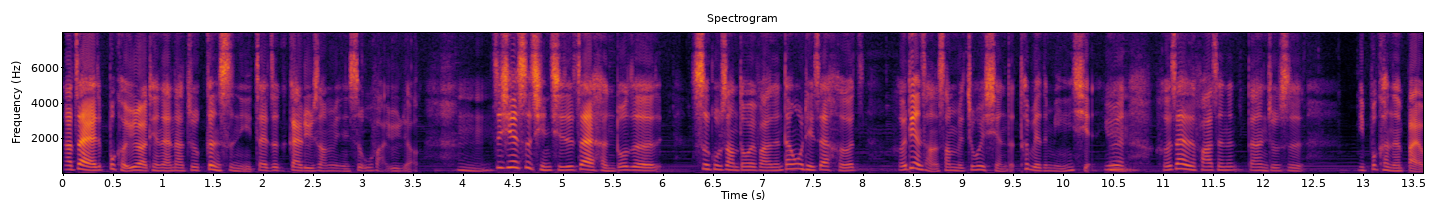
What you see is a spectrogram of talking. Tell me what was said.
那再来不可预料天灾，那就更是你在这个概率上面你是无法预料的。嗯，这些事情其实，在很多的事故上都会发生，但问题在核核电厂上面就会显得特别的明显，因为核灾的发生，当然就是你不可能百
